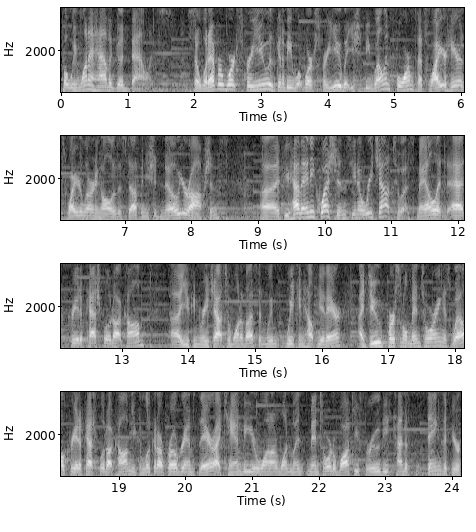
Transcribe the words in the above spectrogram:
But we want to have a good balance. So whatever works for you is going to be what works for you, but you should be well informed. That's why you're here. That's why you're learning all of this stuff, and you should know your options. Uh, if you have any questions, you know, reach out to us. Mail it at creativecashflow.com. Uh, you can reach out to one of us and we, we can help you there. I do personal mentoring as well, creativecashflow.com. You can look at our programs there. I can be your one-on-one -on -one mentor to walk you through these kind of things. If you're,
